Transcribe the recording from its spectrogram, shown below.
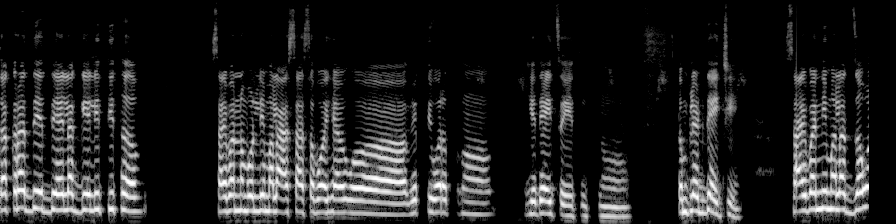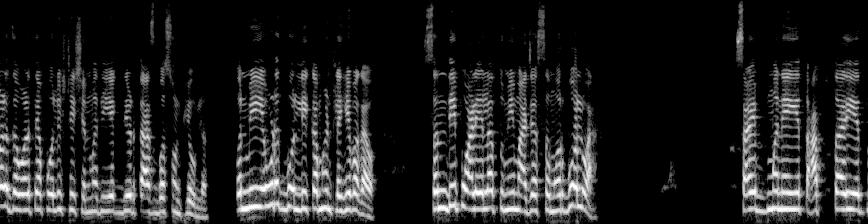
तक्रार दे द्यायला गेली तिथं साहेबांना बोलली मला असं असं बुवा ह्या व्यक्तीवर हे द्यायचंय कंप्लेंट द्यायची. साहेबांनी मला जवळ त्या पोलीस स्टेशनमध्ये एक दीड तास बसून ठेवलं. पण मी एवढंच बोलली का म्हंटल हे बघा संदीप वाळेला तुम्ही माझ्यासमोर बोलवा. साहेब म्हणे येत आत्ता येत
